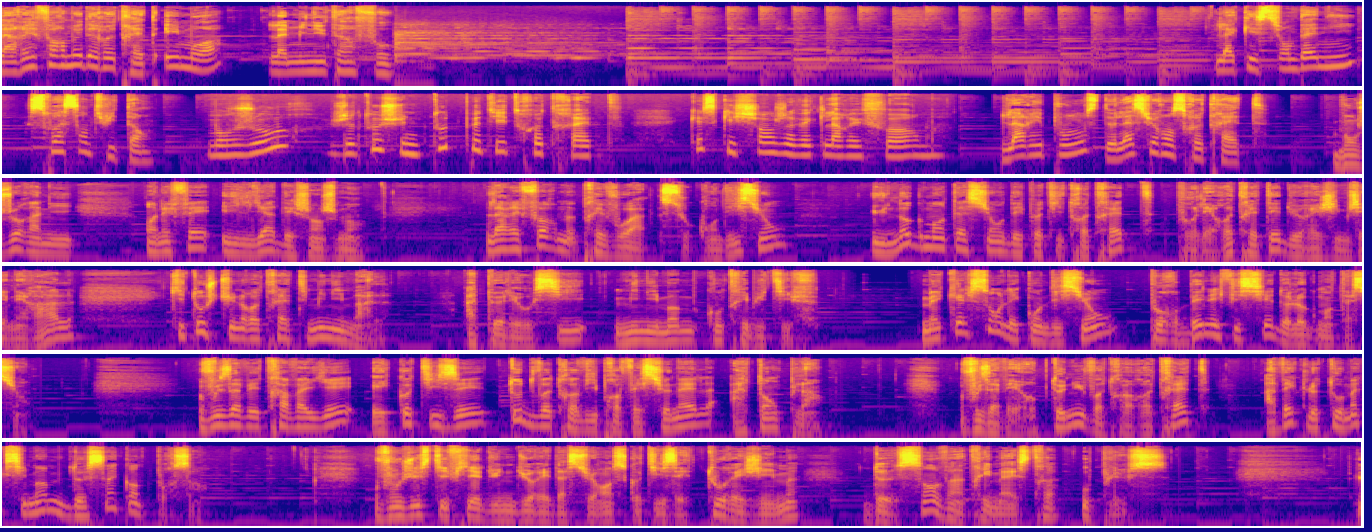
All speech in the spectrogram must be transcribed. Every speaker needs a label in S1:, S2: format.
S1: La réforme des retraites et moi, la Minute Info. La question d'Annie, 68 ans.
S2: Bonjour, je touche une toute petite retraite. Qu'est-ce qui change avec la réforme?
S1: La réponse de l'assurance retraite.
S3: Bonjour Annie. En effet, il y a des changements. La réforme prévoit, sous condition, une augmentation des petites retraites pour les retraités du régime général qui touchent une retraite minimale, appelée aussi minimum contributif. Mais quelles sont les conditions pour bénéficier de l'augmentation? Vous avez travaillé et cotisé toute votre vie professionnelle à temps plein. Vous avez obtenu votre retraite avec le taux maximum de 50%. Vous justifiez d'une durée d'assurance cotisée tout régime de 120 trimestres ou plus.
